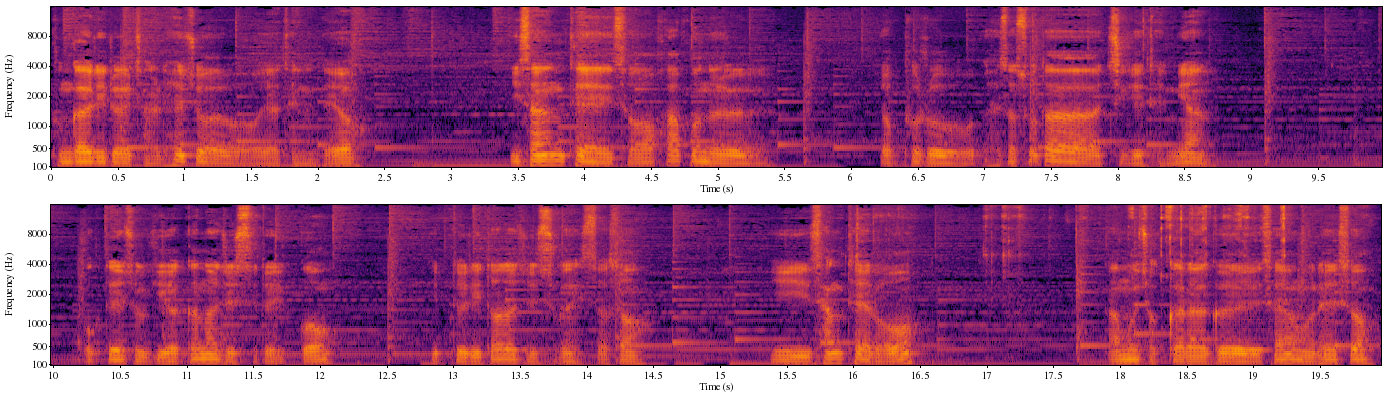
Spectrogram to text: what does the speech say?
분갈이를 잘 해줘야 되는데요 이 상태에서 화분을 옆으로 해서 쏟아지게 되면 목대 줄기가 끊어질 수도 있고 잎들이 떨어질 수가 있어서 이 상태로 나무 젓가락을 사용을 해서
